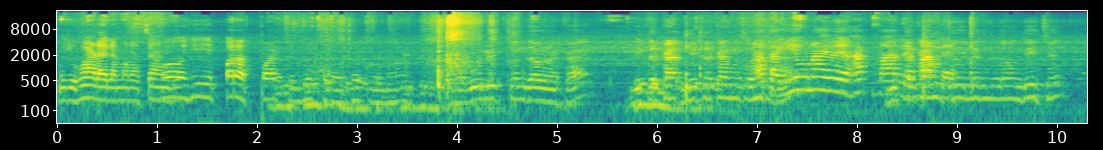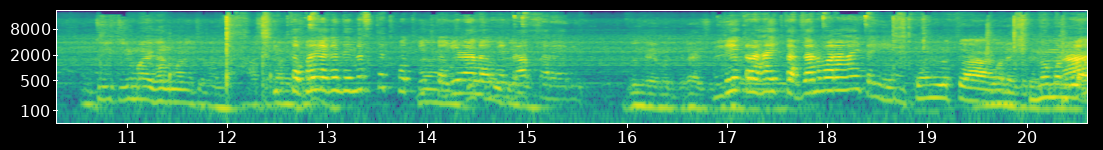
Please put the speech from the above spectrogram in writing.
म्हणजे वाढायला मला चांगलं हे परत पाडते हं. बोलीत पण जाऊ नका मी तर काय मी तर काय म्हणतो आता माहिती येऊ नाही? मी मारल्या तर काय मारल्या म्हणतो, लग्न लावून द्यायचं आणि तुझी तुझी माय घाल म्हणायचं मला. असं इतकं नसतेच होत इतकं विळाला दुसऱ्यामध्ये राहायचं. लेकर आहेत का? जनावर आहेत हे? त्यांना त्या नमनला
